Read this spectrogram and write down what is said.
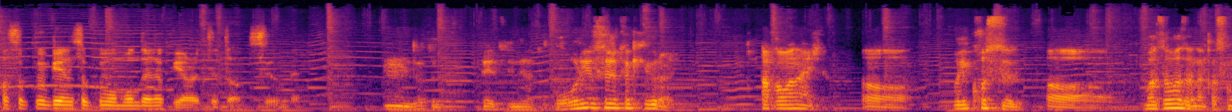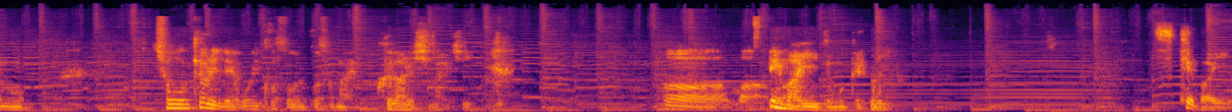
加速減速も問題なくやられてたんですよね。うん、だって別に、だって合流するときぐらい戦わないじゃん。あ追い越す、あ、ああ。わざわざなんかその、長距離で追い越す追い越さないの下りしないし、ああ、まあつ、けばいいと思ってる。つけばいい。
